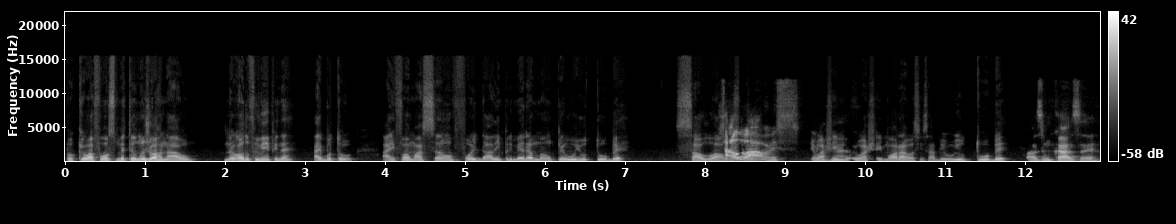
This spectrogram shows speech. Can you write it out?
Porque o Afonso meteu no jornal, no negócio do Felipe, né? Aí botou. A informação foi dada em primeira mão pelo youtuber Saulo Alves. Saulo Alves. Eu achei, é. eu achei moral, assim, sabe? O youtuber. Quase um casé.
